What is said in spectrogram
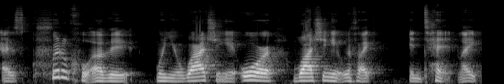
as critical of it when you're watching it or watching it with like intent. Like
